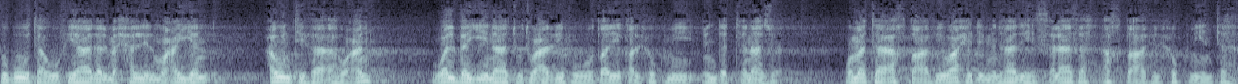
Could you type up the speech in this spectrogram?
ثبوته في هذا المحل المعين أو انتفاءه عنه والبينات تعرفه طريق الحكم عند التنازع. ومتى أخطأ في واحد من هذه الثلاثة أخطأ في الحكم انتهى.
